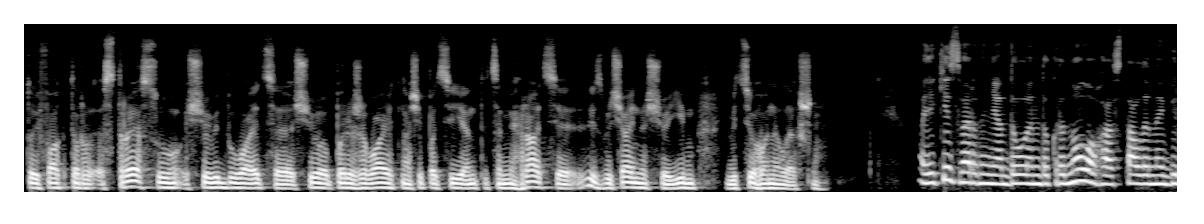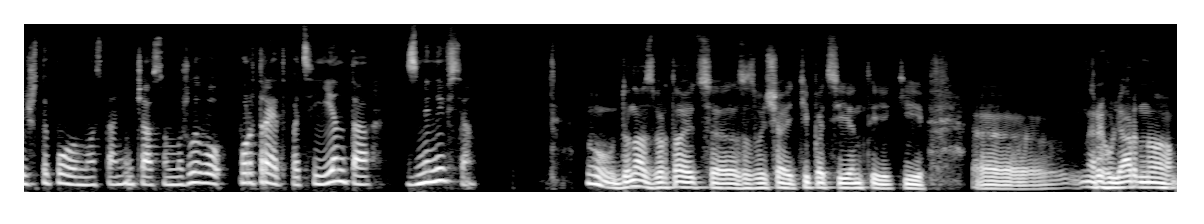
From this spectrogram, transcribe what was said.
той фактор стресу, що відбувається, що переживають наші пацієнти, це міграція, і звичайно, що їм від цього не легше. А які звернення до ендокринолога стали найбільш типовими останнім часом? Можливо, портрет пацієнта змінився? Ну, до нас звертаються зазвичай ті пацієнти, які е, регулярно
